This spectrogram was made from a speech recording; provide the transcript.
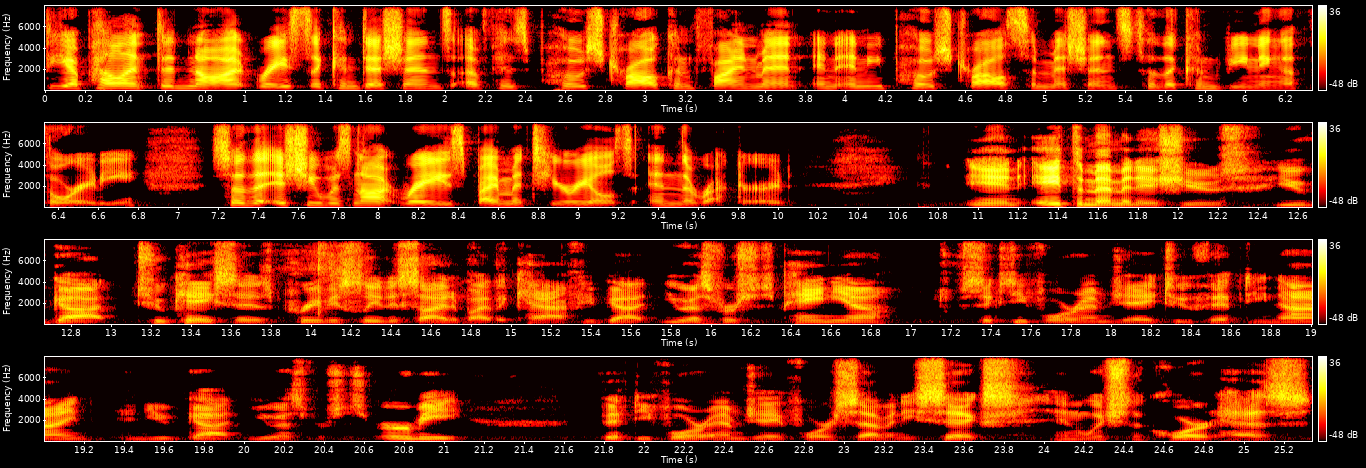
the appellant did not raise the conditions of his post trial confinement in any post trial submissions to the convening authority. So, the issue was not raised by materials in the record. In Eighth Amendment issues, you've got two cases previously decided by the CAAF. You've got U.S. versus Pena, 64 MJ 259, and you've got U.S. versus Erby, 54 MJ 476, in which the court has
